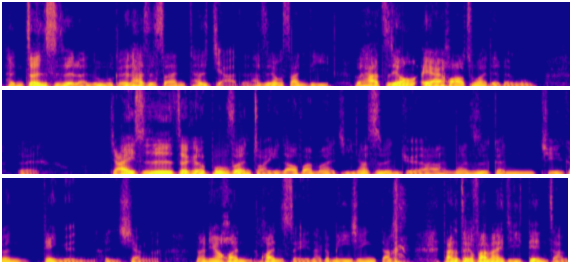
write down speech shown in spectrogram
很真实的人物，可是他是三，他是假的，他是用三 D，不是，他是用 AI 画出来的人物，对。假以时日，这个部分转移到贩卖机，那是不是你觉得啊？那是跟其实跟店员很像啊？那你要换换谁？哪个明星当当这个贩卖机店长？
